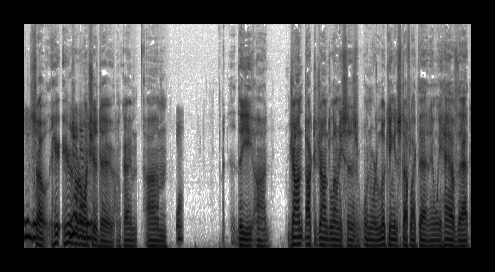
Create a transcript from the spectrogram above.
We do. so here, here's Yeah, what I want we- you to do. Okay. Um, Yeah. The uh, John, Dr. John Deloney says when we're looking at stuff like that and we have that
